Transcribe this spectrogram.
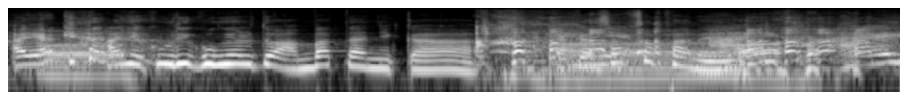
아, 약간. 아니 우리 공연을 또 안 봤다니까 약간 섭섭하네. 아이,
